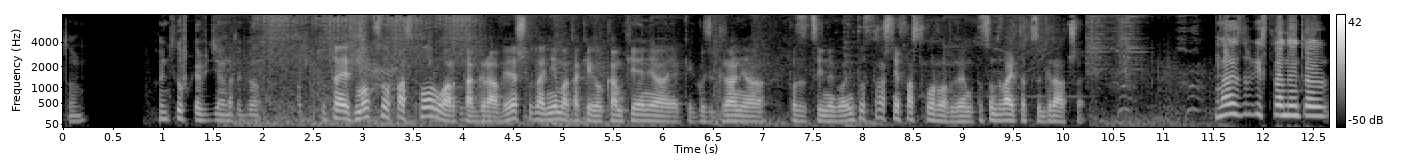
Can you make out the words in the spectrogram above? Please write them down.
To końcówkę widziałem tego. Tutaj jest mocno fast forward ta gra, wiesz? Tutaj nie ma takiego kampienia, jakiegoś grania pozycyjnego. Oni tu strasznie fast forward grają. To są dwaj tacy gracze. No ale z drugiej strony to,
